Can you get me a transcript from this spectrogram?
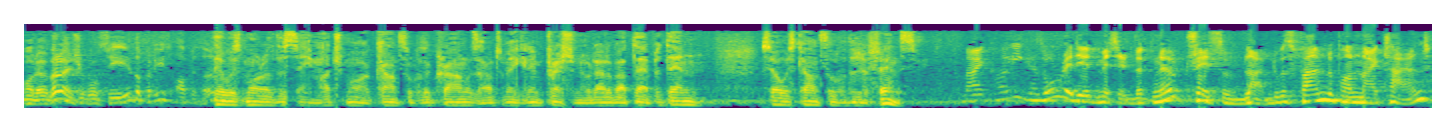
Moreover, as you will see, the police officer... There was more of the same, much more. Counsel for the Crown was out to make an impression, no doubt about that. But then, so was counsel for the defense. My colleague has already admitted that no trace of blood was found upon my client,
